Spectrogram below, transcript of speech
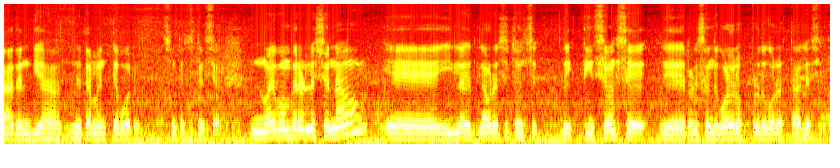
atendidas netamente por centro asistencial. No hay bomberos lesionados eh, y la, la de extinción se eh, realizó de acuerdo a los protocolos establecidos.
